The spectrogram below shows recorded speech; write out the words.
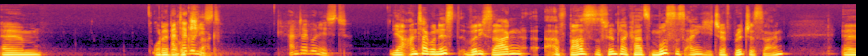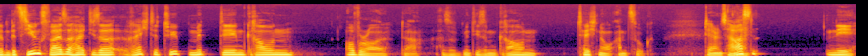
Ähm, oder der Antagonist. Rückschlag. Antagonist. Ja, Antagonist würde ich sagen, auf Basis des Filmplakats muss es eigentlich Jeff Bridges sein. Ähm, beziehungsweise halt dieser rechte Typ mit dem grauen Overall da. Also mit diesem grauen Techno-Anzug. Terrence Howard. Was? Nee,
